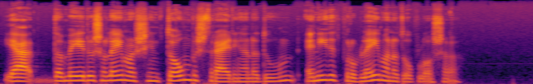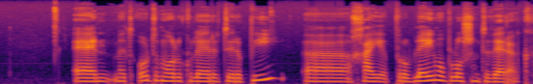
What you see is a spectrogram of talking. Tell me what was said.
ja, dan ben je dus alleen maar symptoombestrijding aan het doen en niet het probleem aan het oplossen. En met ortomoleculaire therapie uh, ga je probleemoplossend te werk.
